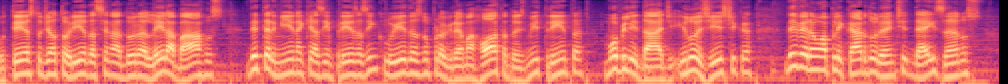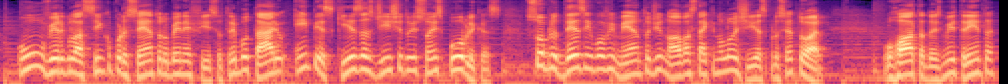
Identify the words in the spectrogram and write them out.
O texto de autoria da senadora Leila Barros determina que as empresas incluídas no programa Rota 2030, Mobilidade e Logística deverão aplicar durante 10 anos 1,5% do benefício tributário em pesquisas de instituições públicas sobre o desenvolvimento de novas tecnologias para o setor. O Rota 2030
